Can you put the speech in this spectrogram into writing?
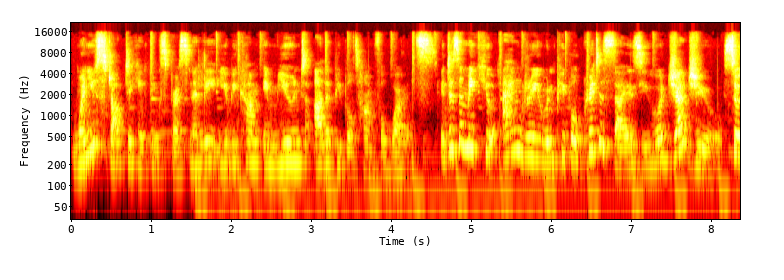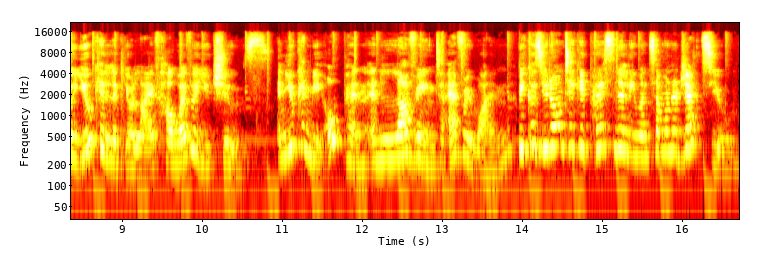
When you stop taking things personally, you become immune to other people's harmful words. It doesn't make you angry when people criticize you or judge you. So you can live your life however you choose. And you can be open and loving to everyone because you don't take it personally when someone rejects you.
